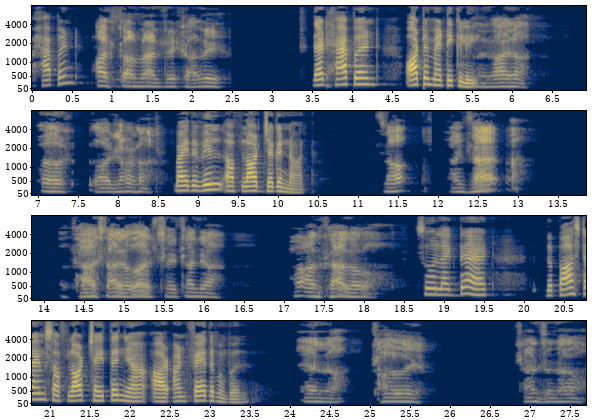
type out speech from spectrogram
happened. automatically, That happened automatically by the will of Lord Jagannath. By the will of Lord Jagannath. So, like that, of Lord Chaitanya are unfathomable. So, like that, the pastimes of Lord Chaitanya are unfathomable and uh, totally transcendental.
